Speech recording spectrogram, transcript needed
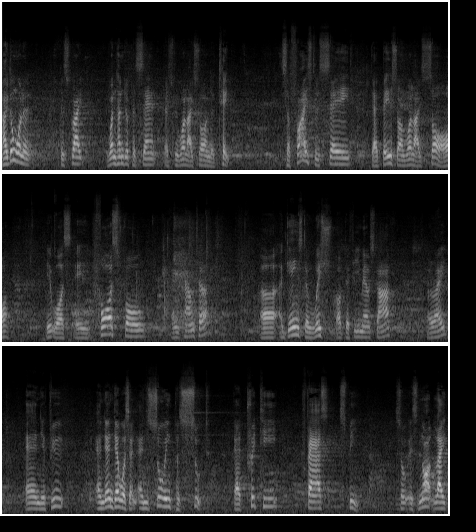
I don't want to describe 100% as to what I saw on the tape. Suffice to say that based on what I saw, it was a forceful encounter uh, against the wish of the female staff, all right? And if you, and then there was an ensuing pursuit at pretty fast speed. So it's not like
